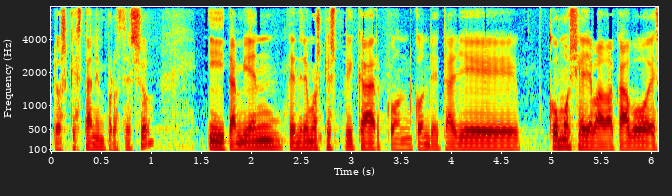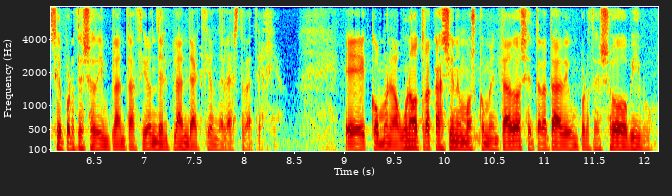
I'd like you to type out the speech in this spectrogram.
los que están en proceso, y también tendremos que explicar con, con detalle cómo se ha llevado a cabo ese proceso de implantación del plan de acción de la estrategia. Eh, como en alguna otra ocasión hemos comentado, se trata de un proceso vivo.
